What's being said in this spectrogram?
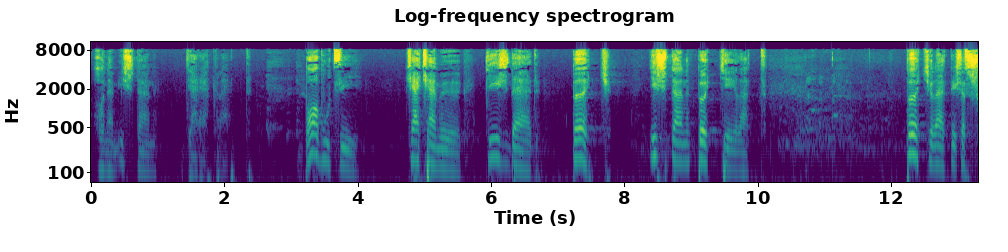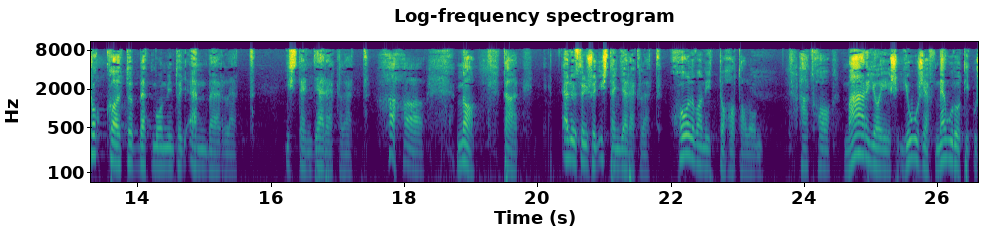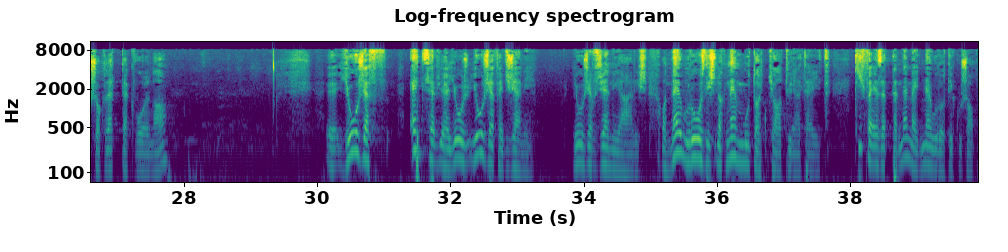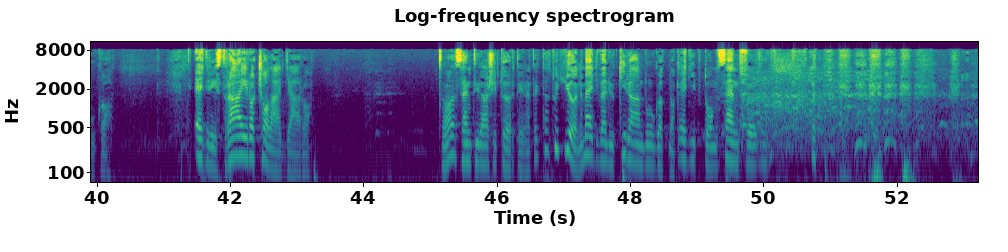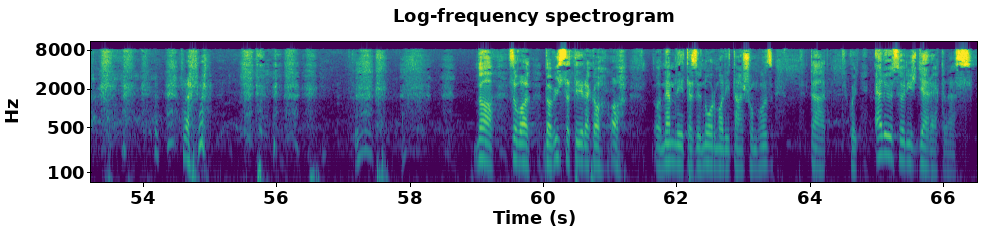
Hanem Isten gyerek lett. Babuci, csecsemő, kisded, pötty. Isten pöttyé lett. Pötty lett, és ez sokkal többet mond, mint hogy ember lett. Isten gyerek lett. Ha-ha. Na, tehát először is, hogy Isten gyerek lett. Hol van itt a hatalom? Hát ha Mária és József neurotikusok lettek volna, József, egyszerűen József egy zseni. József zseniális. A neurózisnak nem mutatja a tüneteit. Kifejezetten nem egy neurotikus apuka. Egyrészt ráér a családjára. Na, szentírási történetek. Tehát, hogy jön, megy velük, kirándulgatnak Egyiptom, Szentföld. Na, szóval, de visszatérek a, a, a nem létező normalitásomhoz. Tehát, hogy először is gyerek lesz.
